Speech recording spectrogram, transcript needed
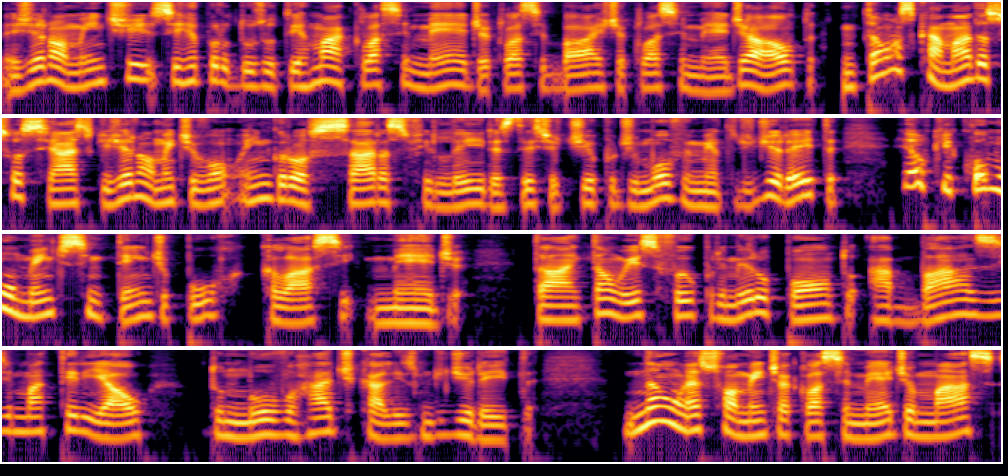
né? geralmente se reproduz o termo ah, classe média, classe baixa, classe média alta. Então, as camadas sociais que geralmente vão engrossar as fileiras desse tipo de movimento de direita é o que comumente se entende por classe média. Tá? Então, esse foi o primeiro ponto, a base material do novo radicalismo de direita. Não é somente a classe média, mas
